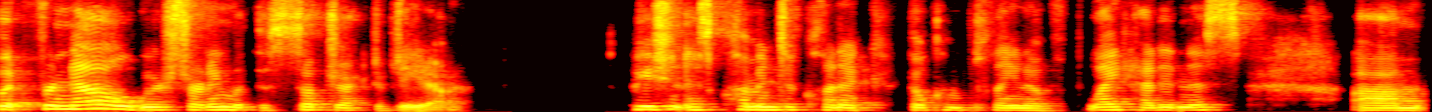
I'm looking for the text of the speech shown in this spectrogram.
But for now, we're starting with the subjective data. Patient has come into clinic, they'll complain of lightheadedness, um,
